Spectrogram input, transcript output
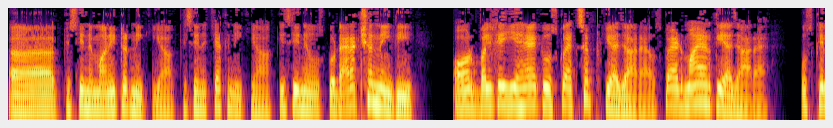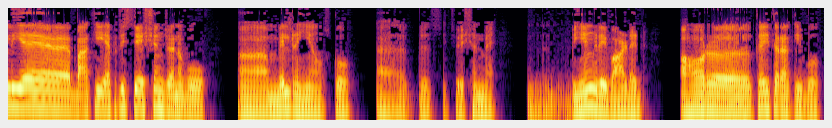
आ, uh, किसी ने मॉनिटर नहीं किया किसी ने चेक नहीं किया किसी ने उसको डायरेक्शन नहीं दी और बल्कि यह है कि उसको एक्सेप्ट किया जा रहा है उसको एडमायर किया जा रहा है। उसके लिए बाकी एप्रिसिएशन जो है ना वो आ, मिल रही है उसको सिचुएशन में बीइंग रिवार्डेड और कई तरह की वो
